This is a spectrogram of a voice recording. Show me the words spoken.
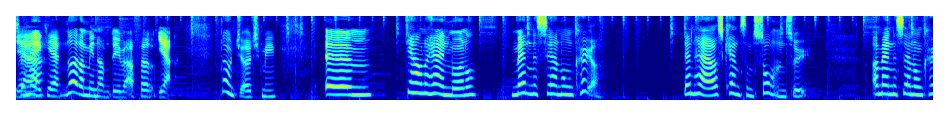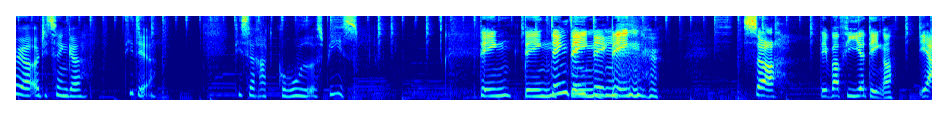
Trinakia. Noget, der minder om det i hvert fald. Ja. Don't judge me. Øhm, de havner her i en måned. Mændene ser nogle køer. Den her er også kendt som Solens Ø. Og mændene ser nogle køer, og de tænker, de der, de ser ret gode ud at spise. Ding, ding, Ding, ding, ding. ding. Så Det var fire dinger. Ja.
